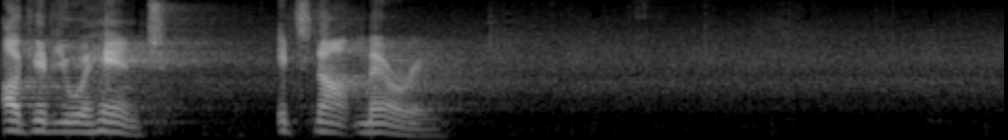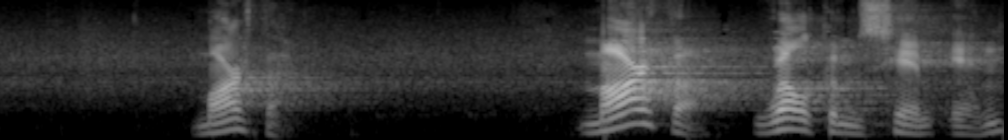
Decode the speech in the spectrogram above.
I'll give you a hint it's not Mary. Martha. Martha welcomes him in.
